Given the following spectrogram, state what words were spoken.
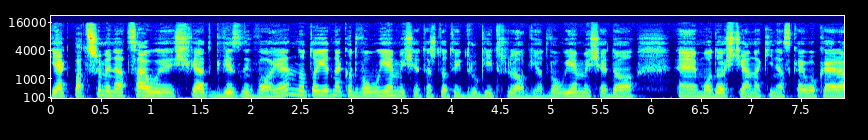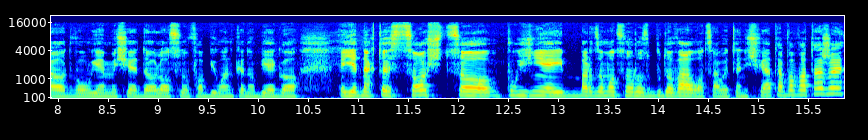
jak patrzymy na cały świat Gwiezdnych Wojen, no to jednak odwołujemy się też do tej drugiej trylogii. Odwołujemy się do e, młodości Anakina Skywalkera, odwołujemy się do losów Obi-Wan Kenobiego. Jednak to jest coś, co później bardzo mocno rozbudowało cały ten świat, a w Awatarze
